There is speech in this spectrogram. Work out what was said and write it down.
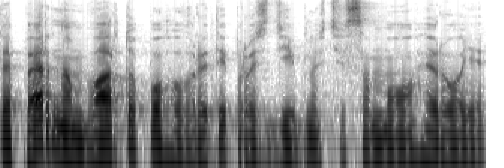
Тепер нам варто поговорити про здібності самого героя.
